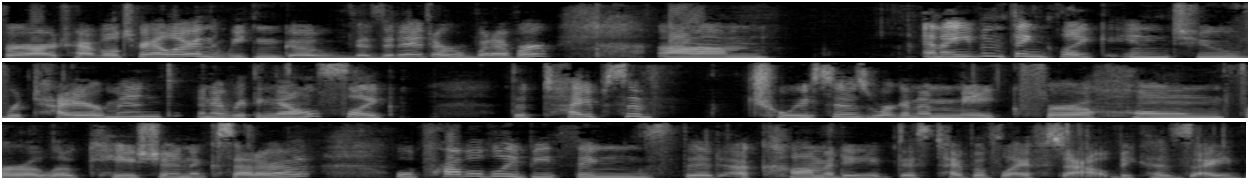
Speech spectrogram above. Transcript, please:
for our travel trailer and that we can go visit it or whatever. Um, and I even think like into retirement and everything else, like the types of choices we're going to make for a home, for a location, etc., will probably be things that accommodate this type of lifestyle because I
